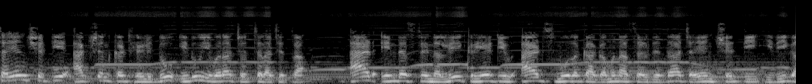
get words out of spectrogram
ಚಯನ್ ಶೆಟ್ಟಿ ಆಕ್ಷನ್ ಕಟ್ ಹೇಳಿದ್ದು ಇದು ಇವರ ಚೊಚ್ಚಲ ಚಿತ್ರ. ಆಡ್ ಇಂಡಸ್ಟ್ರಿನಲ್ಲಿ ಕ್ರಿಯೇಟಿವ್ ಆಡ್ಸ್ ಮೂಲಕ ಗಮನ ಸೆಳೆದಿದ್ದ ಚಯನ್ ಶೆಟ್ಟಿ ಇದೀಗ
